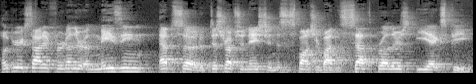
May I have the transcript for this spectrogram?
Hope you're excited for another amazing episode of Disruption Nation. This is sponsored by the Seth Brothers EXP.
